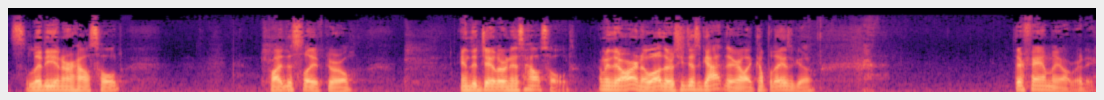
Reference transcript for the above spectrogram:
it's Lydia and her household, probably the slave girl, and the jailer in his household. I mean, there are no others. He just got there like a couple days ago. They're family already.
